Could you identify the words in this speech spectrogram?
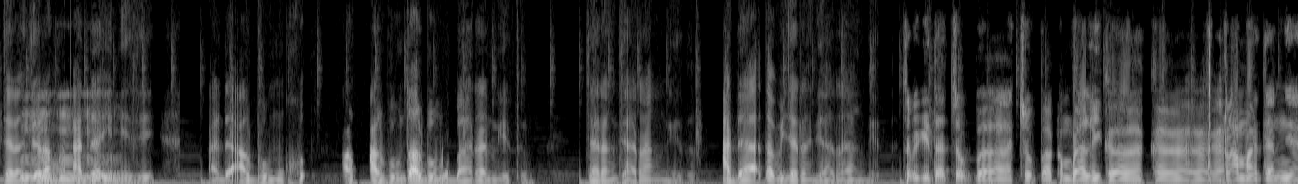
Jarang-jarang Hmm, hmm, ada hmm, hmm. ini sih. Ada album al- album tuh album lebaran gitu. Jarang-jarang gitu. Ada tapi jarang-jarang gitu. Tapi kita coba coba kembali ke ke Ramadannya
